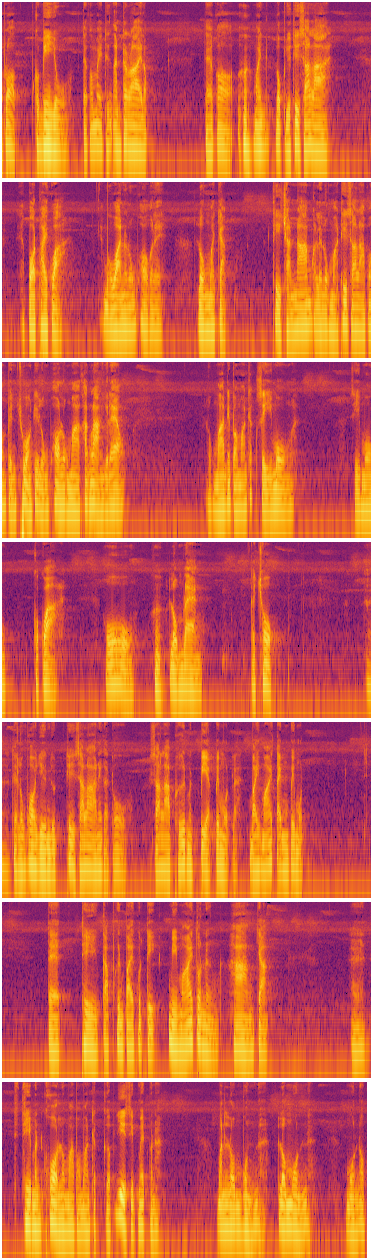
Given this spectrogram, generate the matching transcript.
รอบๆก็มีอยู่ แต่ก็ไม่ถึงอันตรายหรอก แต่ก็มาหลบอยู่ที่ศาลา ปลอดภัยกว่า เมื่อวานหลวงพ่อก็เลย ลงมาจากที่ชันน้ำก็เลยลงมาที่ศาลาเพราะมันเป็นช่วงที่หลวงพ่อลงมาข้างล่างอยู่แล้ว ลงมาได้ประมาณสักสี่โมงสี่โมงกกว่าโอ้ลมแรงกระโชกแต่หลวงพ่อยืนอยู่ที่ศาลานี่ก็โอ้ ศาลาพื้นมันเปียกไปหมดเลยใบไม้เต็มไปหมด แต่ที่กลับขึ้นไปกุฏิมีไม้ต้นหนึ่ง ห่างจากที่มันโค่นลงมาประมาณจะเกือบยี่สิบเมตรปะนะมันลมหมุนลมหมุน หมุนเอา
